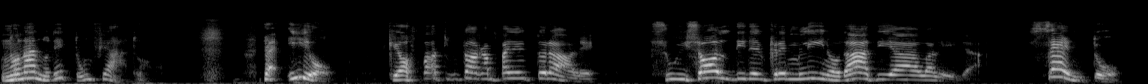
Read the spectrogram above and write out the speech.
non hanno detto un fiato. Cioè io che ho fatto tutta la campagna elettorale sui soldi del Cremlino dati alla Lega, sento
